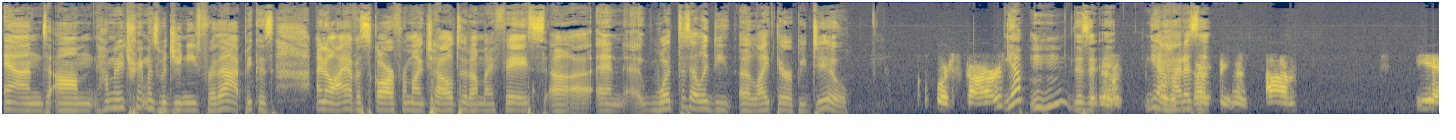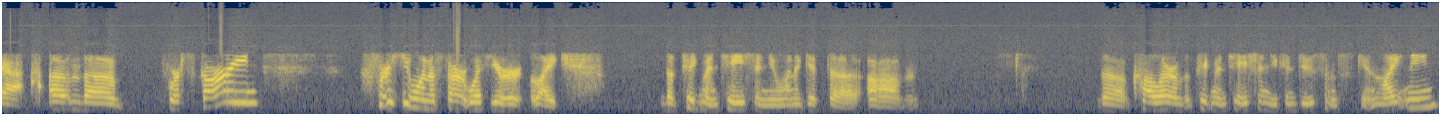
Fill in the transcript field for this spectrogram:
And um, how many treatments would you need for that? Because I know I have a scar from my childhood on my face. Uh, and what does LED uh, light therapy do? For scars, Yep. Mm-hmm. Does it? For- yeah. How does it? Treatment. Um, yeah, um, the for scarring, first you want to start with your like the pigmentation. You want to get the um, the color of the pigmentation. You can do some skin lightening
